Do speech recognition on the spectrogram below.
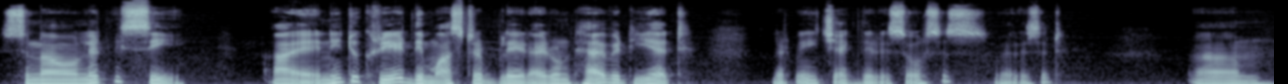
So now let me see i need to create the master blade. I don't have it yet. Let me check the resources. Where is it? Um,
